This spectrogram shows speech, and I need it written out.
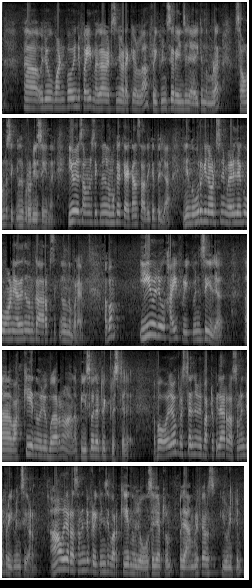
ഒരു വൺ പോയിന്റ് ഫൈവ് മെഗാ ഹെഡ്സിനും ഇടയ്ക്കുള്ള ഫ്രീക്വൻസി റേഞ്ചിലായിരിക്കും നമ്മുടെ സൗണ്ട് സിഗ്നൽ പ്രൊഡ്യൂസ് ചെയ്യുന്നത്. ഈ ഒരു സൗണ്ട് സിഗ്നൽ നമുക്ക് കേൾക്കാൻ സാധിക്കത്തില്ല. ഇനി നൂറ് കിലോ ഹെഡ്സിന് മേളിലേക്ക് പോകുകയാണെങ്കിൽ അതിനെ നമുക്ക് ആർ എഫ് സിഗ്നൽ എന്ന് പറയാം. അപ്പം ഈ ഒരു ഹൈ ഫ്രീക്വൻസിയിൽ വർക്ക് ചെയ്യുന്ന ഒരു ഉപകരണമാണ് പീസോ ഇലക്ട്രിക് ക്രിസ്റ്റൽ അപ്പോൾ ഓരോ ക്രിസ്റ്റലിനും ഒരു പർട്ടിക്കുലർ റെസണന്റ് ഫ്രീക്വൻസി കാണും. ആ ഒരു റെസണന്റ് ഫ്രീക്വൻസി വർക്ക് ചെയ്യുന്ന ഒരു ഓസിലേറ്ററും ഒരു ആംപ്ലിഫയർ യൂണിറ്റും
